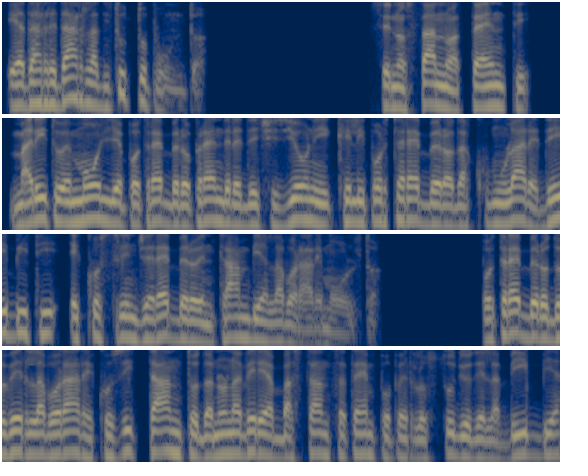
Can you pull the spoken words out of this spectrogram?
e ad arredarla di tutto punto. Se non stanno attenti, marito e moglie potrebbero prendere decisioni che li porterebbero ad accumulare debiti e costringerebbero entrambi a lavorare molto potrebbero dover lavorare così tanto da non avere abbastanza tempo per lo studio della Bibbia,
